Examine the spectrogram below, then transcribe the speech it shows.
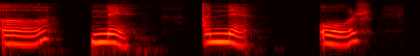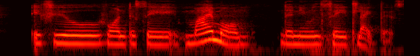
a, ne, anne. Or if you want to say my mom, then you will say it like this.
